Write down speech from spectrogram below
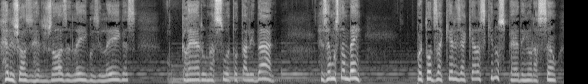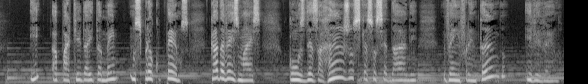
religiosos e religiosas, leigos e leigas, o clero na sua totalidade. Rezemos também por todos aqueles e aquelas que nos pedem oração e, a partir daí, também nos preocupemos cada vez mais com os desarranjos que a sociedade vem enfrentando e vivendo.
